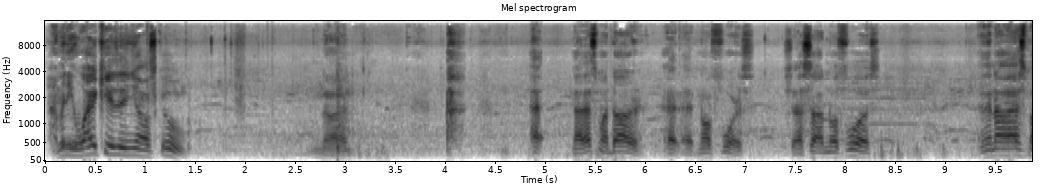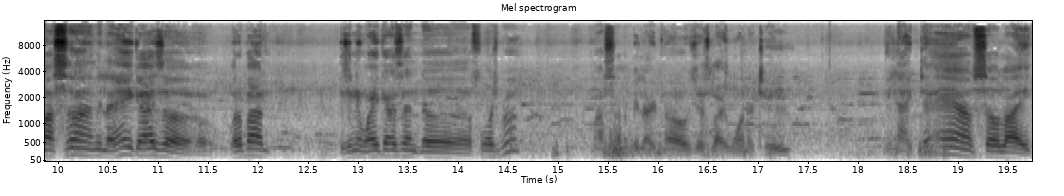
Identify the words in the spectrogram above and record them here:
how many white kids in y'all school? None. I, Now that's my daughter at, at North Forest. Shouts out North Forest. And then I'll ask my son, be like, hey guys, uh, what about, is any white guys in uh, Forest Brook? My son will be like, no, just like one or two. Be like, damn, so like,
